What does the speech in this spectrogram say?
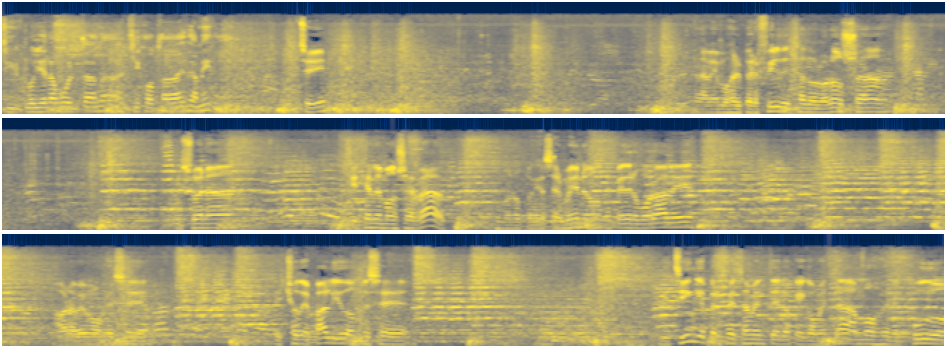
se incluye la vuelta a la chicotada de amigos. Sí. Ahora vemos el perfil de esta dolorosa. Que suena Virgen de Montserrat, como no podía ser menos, de Pedro Morales. Ahora vemos ese de palio donde se distingue perfectamente lo que comentábamos, el escudo,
